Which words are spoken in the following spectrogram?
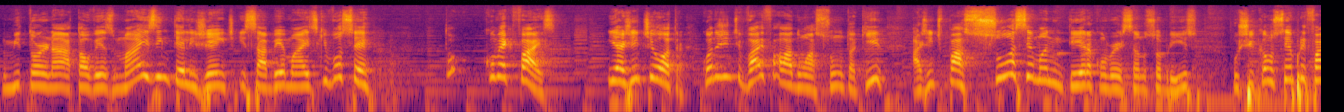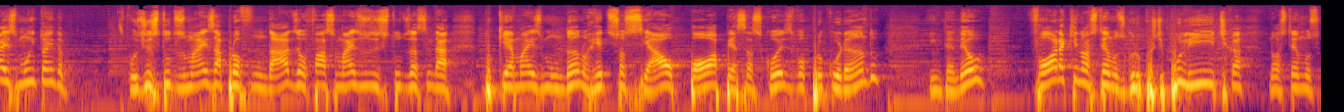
me, tornar talvez mais inteligente e saber mais que você. Então, como é que faz? E a gente outra, quando a gente vai falar de um assunto aqui, a gente passou a semana inteira conversando sobre isso. O Chicão sempre faz muito ainda os estudos mais aprofundados, eu faço mais os estudos assim da, do que é mais mundano, rede social, pop, essas coisas, vou procurando, entendeu? Fora que nós temos grupos de política, nós temos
